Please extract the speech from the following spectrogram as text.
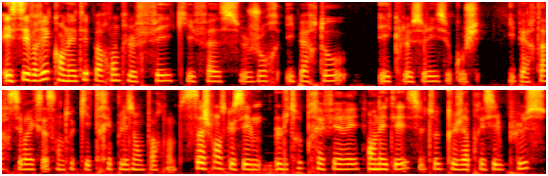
Et c'est vrai qu'en été, par contre, le fait qu'il fasse jour hyper tôt et que le soleil se couche hyper tard, c'est vrai que ça c'est un truc qui est très plaisant par contre. Ça je pense que c'est le truc préféré en été, c'est le truc que j'apprécie le plus.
